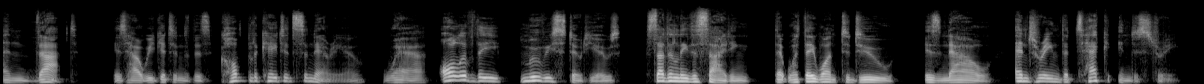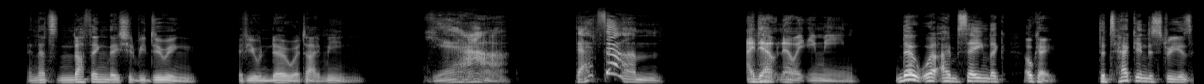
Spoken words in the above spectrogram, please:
And that is how we get into this complicated scenario where all of the movie studios suddenly deciding that what they want to do is now entering the tech industry. And that's nothing they should be doing, if you know what I mean. Yeah. That's, um, I don't know what you mean. No, well, I'm saying, like, okay, the tech industry is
